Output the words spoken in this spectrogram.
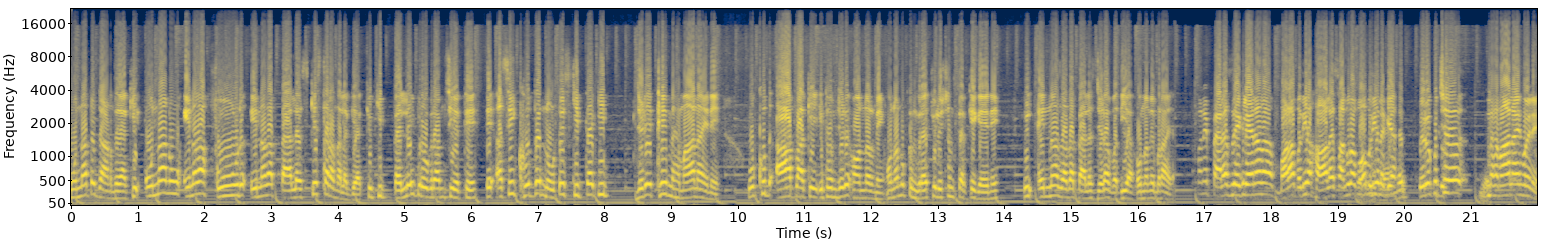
ਉਹਨਾਂ ਤੋਂ ਜਾਣਦੇ ਆ ਕਿ ਉਹਨਾਂ ਨੂੰ ਇਹਨਾਂ ਦਾ ਫੂਡ ਇਹਨਾਂ ਦਾ ਪੈਲੇਸ ਕਿਸ ਤਰ੍ਹਾਂ ਦਾ ਲੱਗਿਆ? ਕਿਉਂਕਿ ਪਹਿਲੇ ਹੀ ਪ੍ਰੋਗਰਾਮ ਸੀ ਇੱਥੇ, ਤੇ ਅਸੀਂ ਖੁਦ ਨੋਟਿਸ ਕੀਤਾ ਕਿ ਜਿਹੜੇ ਇੱਥੇ ਮਹਿਮਾਨ ਆਏ ਨੇ, ਉਹ ਖੁਦ ਆਪ ਆ ਕੇ ਇਥੋਂ ਜਿਹੜੇ ਓਨਰ ਨੇ, ਉਹਨਾਂ ਨੂੰ ਕੰਗ੍ਰੈਚੁਲੇਸ਼ਨਸ ਕਰਕੇ ਗਏ ਨੇ ਕਿ ਇੰਨਾ ਜ਼ਿਆਦਾ ਪੈਲੇਸ ਜਿਹੜਾ ਵਧੀਆ ਉਹਨਾਂ ਨੇ ਬਣਾਇਆ। ਆਪਾਂ ਨੇ ਪੈਲੇਸ ਦੇਖ ਲਿਆ, ਇਹਨਾਂ ਦਾ ਬੜਾ ਵਧੀਆ ਹਾਲ ਹੈ, ਸਾਨੂੰ ਤਾਂ ਬਹੁਤ ਵਧੀਆ ਲੱਗਿਆ। ਫਿਰ ਉਹ ਕੁਝ ਮਹਿਮਾਨ ਆਏ ਹੋਏ ਨੇ,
